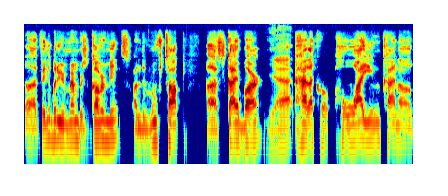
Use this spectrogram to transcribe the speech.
uh, if anybody remembers government on the rooftop uh, sky bar. Yeah. I had like a Hawaiian kind of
